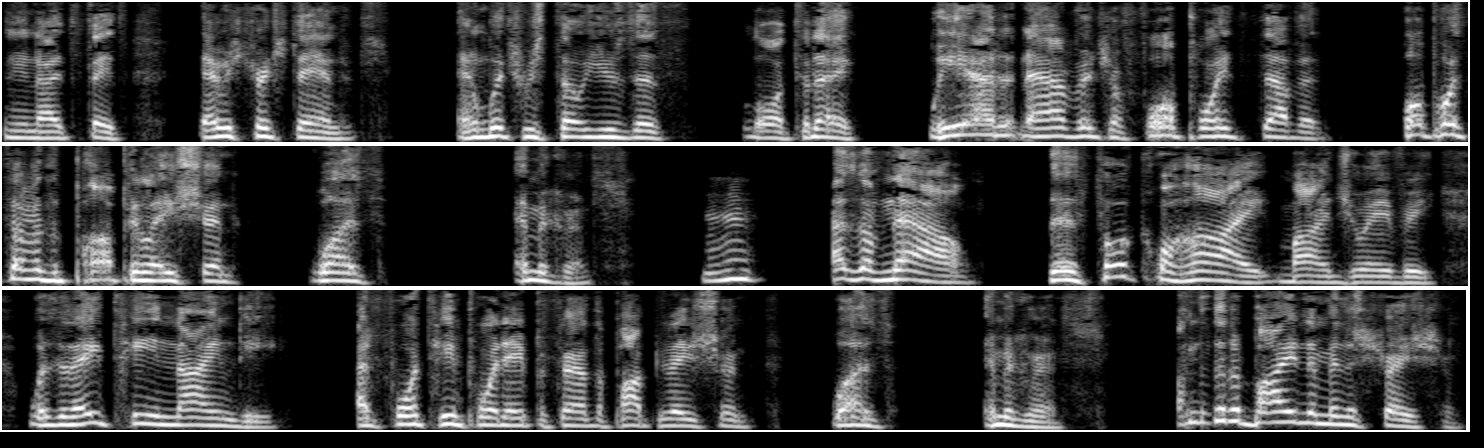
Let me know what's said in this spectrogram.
in the United States, very strict standards, and which we still use this law today. We had an average of 4.7. 4.7 of the population was immigrants. Mhm. As of now, the historical high, mind you, Avery, was in 1890 at 14.8% of the population was immigrants. Under the Biden administration,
